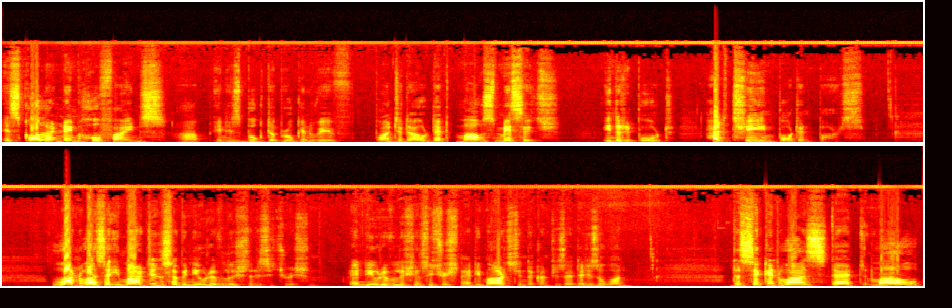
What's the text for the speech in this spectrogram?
A scholar named Hofheinz, uh, in his book The Broken Wave, pointed out that Mao's message in the report had three important parts. One was the emergence of a new revolutionary situation a new revolutionary situation had emerged in the countryside. That is the one. The second was that Mao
